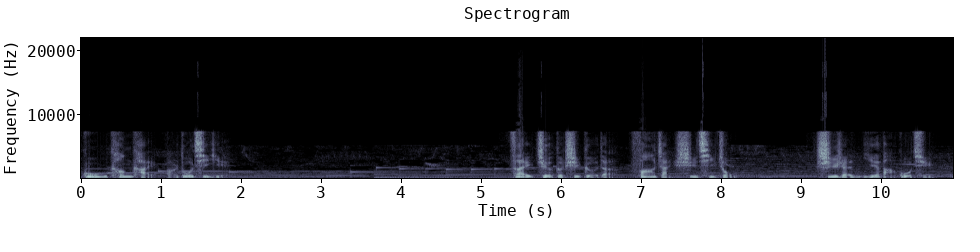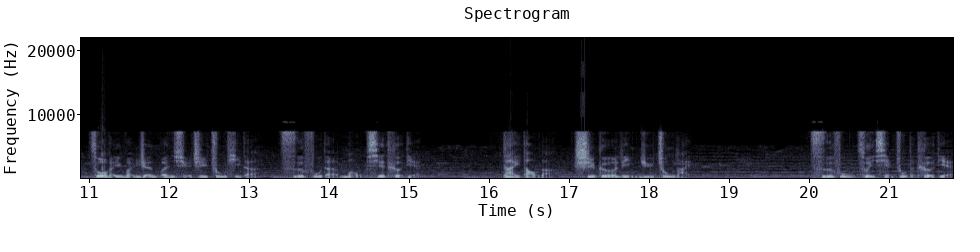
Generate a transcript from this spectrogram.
故慷慨而多气也。在这个诗歌的发展时期中，诗人也把过去作为文人文学之主体的词赋的某些特点带到了诗歌领域中来。词赋最显著的特点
